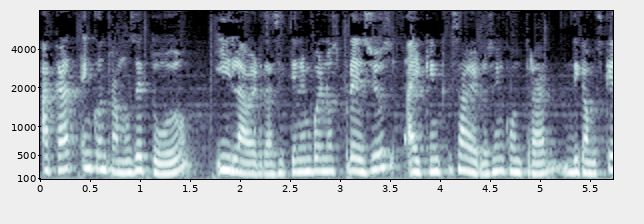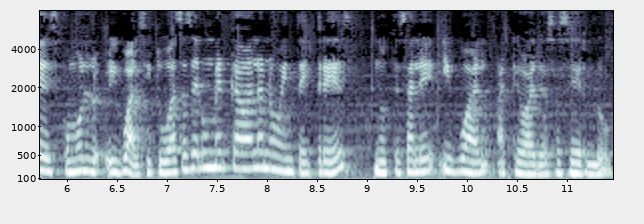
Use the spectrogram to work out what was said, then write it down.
acá encontramos de todo y la verdad si tienen buenos precios, hay que saberlos encontrar. Digamos que es como igual, si tú vas a hacer un mercado a la 93, no te sale igual a que vayas a hacerlo,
